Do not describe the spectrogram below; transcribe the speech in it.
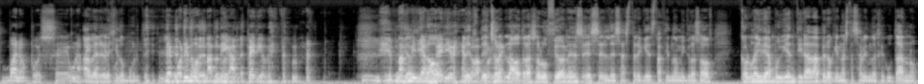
Bueno, pues eh, una pena. Haber elegido muerte. Le ponemos más megamperio de más miliamperio. de, hecho, la otra solución es, es, el desastre que está haciendo Microsoft con una idea muy bien tirada, pero que no está sabiendo ejecutar, ¿no?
